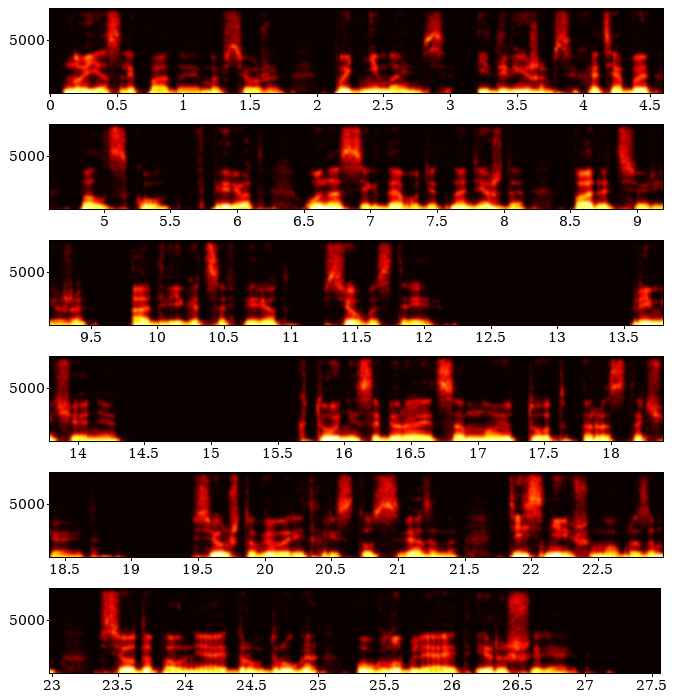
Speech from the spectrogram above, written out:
Но если падаем мы все же поднимаемся и движемся хотя бы ползком вперед, у нас всегда будет надежда падать все реже, а двигаться вперед все быстрее. Примечание. Кто не собирает со мною, тот расточает. Все, что говорит Христос, связано теснейшим образом, все дополняет друг друга, углубляет и расширяет.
